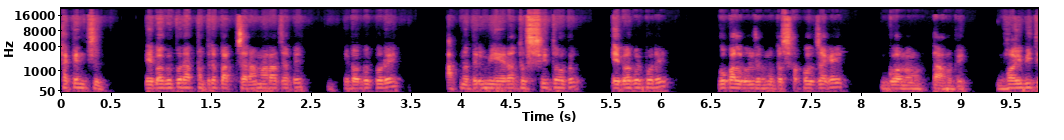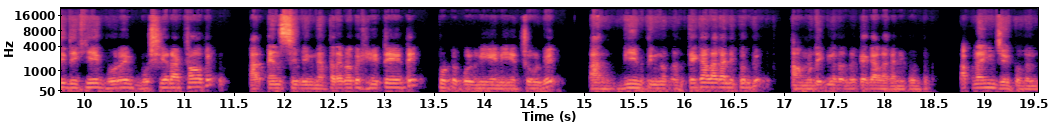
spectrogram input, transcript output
থাকেন চুপ। এভাবে করে আপনাদের বাচ্চারা মারা যাবে। এভাবে করে আপনাদের মেয়েরা ধর্ষিত হবে। এভাবে করে গোপালগঞ্জের মতো সকল জায়গায় গণহত্যা হবে। ভয়ভীতি দেখিয়ে ঘরে বসিয়ে রাখা হবে। আর এনসিবি নেতারা এভাবে হেঁটে হেঁটে প্রোটোকল নিয়ে নিয়ে চলবে। আর বিএনপি নেতাদেরকে গালাগালি করবে আওয়ামী লীগ নেতাদেরকে গালাগালি করবে। আপনারা এনজয় করেন।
